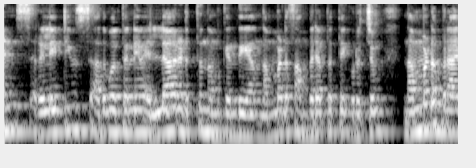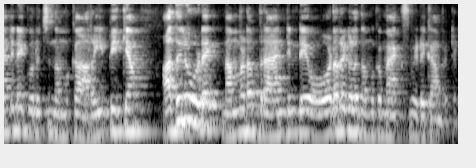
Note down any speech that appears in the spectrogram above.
ഫ്രണ്ട്സ് റിലേറ്റീവ്സ് അതുപോലെ തന്നെ എല്ലാവരുടെ അടുത്തും നമുക്ക് എന്ത് ചെയ്യാം? നമ്മുടെ സംരംഭത്തെക്കുറിച്ചും നമ്മുടെ ബ്രാൻഡിനെ കുറിച്ചും നമുക്ക് അറിയിപ്പിക്കാം. അതിലൂടെ നമ്മുടെ ബ്രാൻഡിന്റെ ഓർഡറുകൾ നമുക്ക് മാക്സിമം എടുക്കാൻ പറ്റും.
